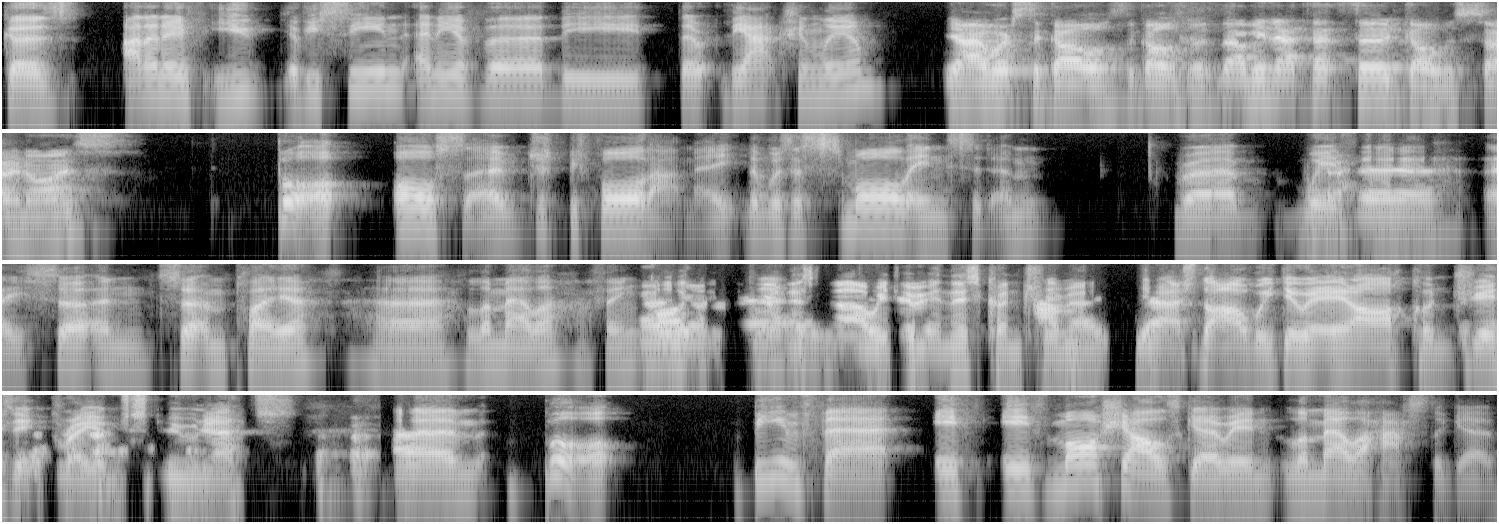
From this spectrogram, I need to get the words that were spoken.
Because I don't know if you have you seen any of the the the, the action, Liam. Yeah, I watched the goals. The goals. Were, I mean, that, that third goal was so nice. But also, just before that, mate, there was a small incident uh, with uh, a certain certain player, uh, Lamela, I think. Oh, yeah, Yeah, that's not how we do it in this country, Um, mate. Yeah, it's not how we do it in our country, is it, Graeme Souness? Um, but being fair, if if Martial's going, Lamela has to go.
